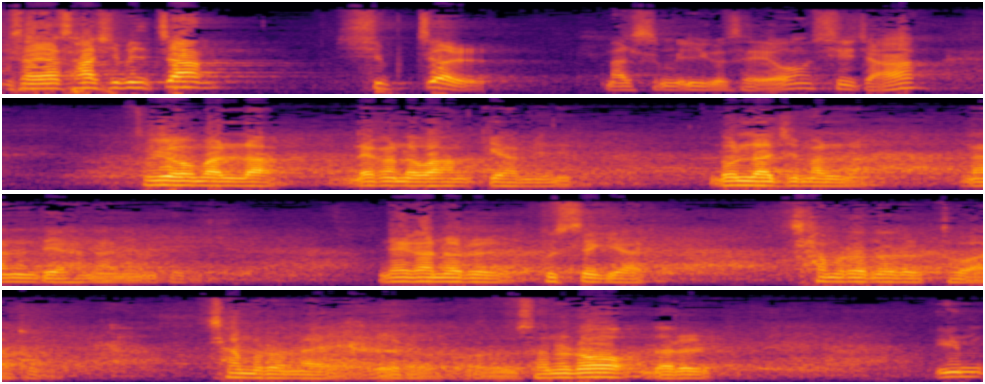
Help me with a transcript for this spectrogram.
이사야 41장 10절 말씀 읽으세요. 시작. 두려워 말라. 내가 너와 함께 함이니. 놀라지 말라. 나는 내 하나님이 되리 내가 너를 굳세게 하리. 참으로 너를 도와주리 참으로 나의 오른손으로 너를 이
